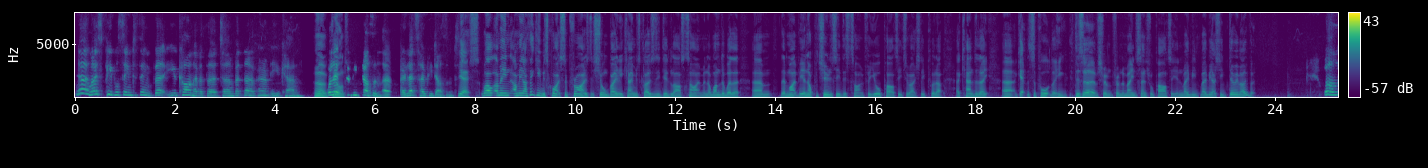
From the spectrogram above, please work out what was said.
No, most people seem to think that you can't have a third term, but no, apparently you can. Oh, well, God. let's hope he doesn't. Though. Let's hope he doesn't. Yes. Well, I mean, I mean, I think he was quite surprised that Shaun Bailey came as close as he did last time, and I wonder whether um, there might be an opportunity this time for your party to actually put up a candidate, uh, get the support that he deserves from, from the main central party, and maybe maybe actually do him over. Well,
